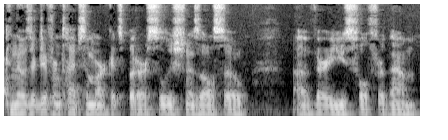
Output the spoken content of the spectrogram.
And those are different types of markets, but our solution is also uh, very useful for them.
